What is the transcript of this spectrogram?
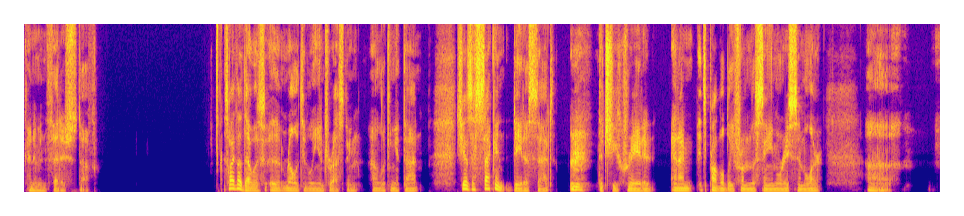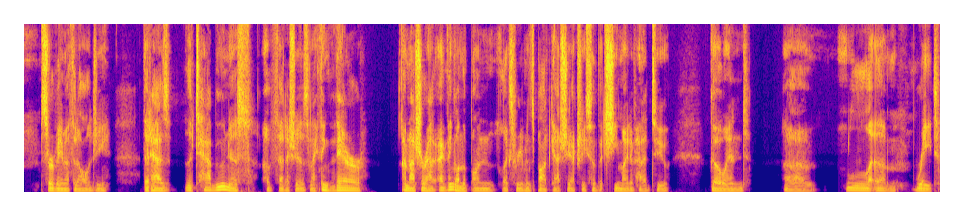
kind of in fetish stuff. So I thought that was uh, relatively interesting uh, looking at that. She has a second data set that she created, and I'm it's probably from the same or a similar uh, survey methodology that has the tabooness of fetishes. And I think there, I'm not sure. How, I think on the on Lex Fridman's podcast, she actually said that she might have had to go and uh, um, rate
